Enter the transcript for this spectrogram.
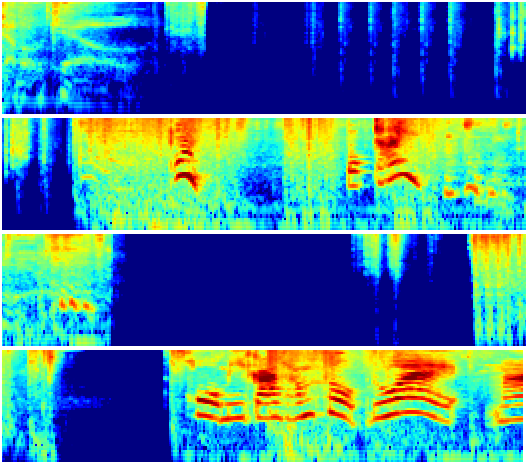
Double kill. ตกใจ โห มีการทำศพด้วย มา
